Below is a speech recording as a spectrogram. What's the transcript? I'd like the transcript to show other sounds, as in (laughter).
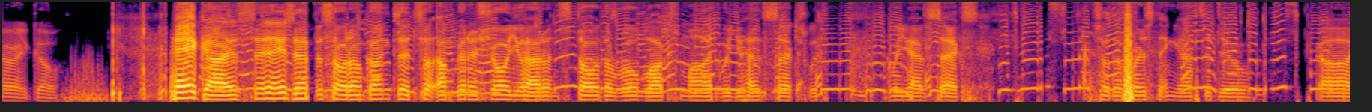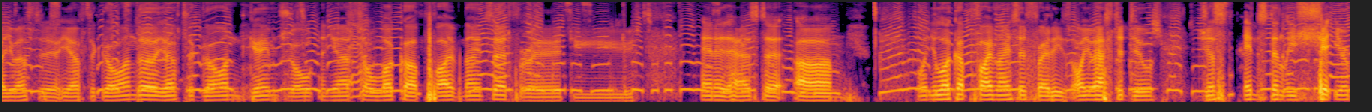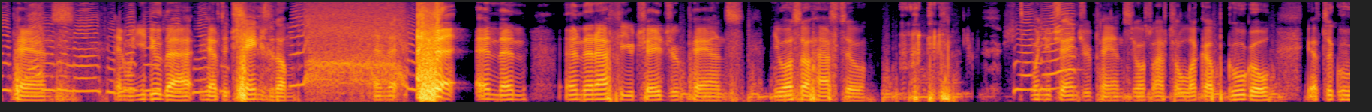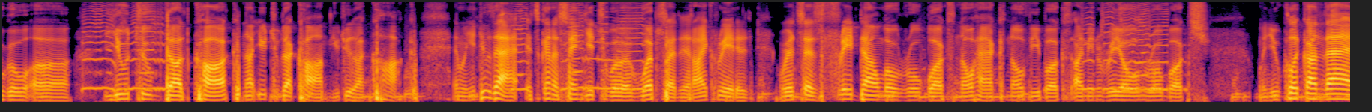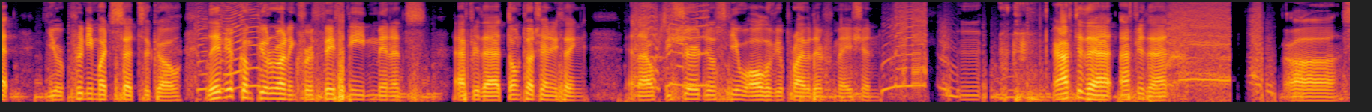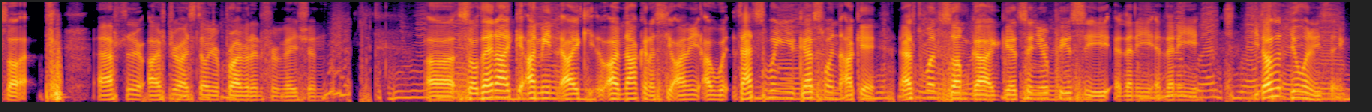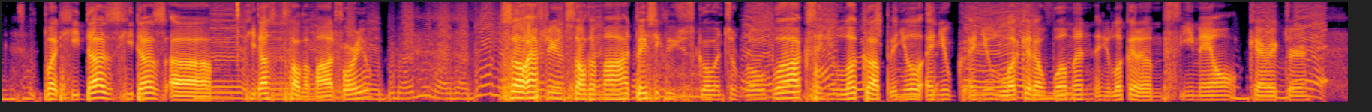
Alright, go. Hey guys, today's episode I'm going to I'm gonna show you how to install the Roblox mod where you have sex with where you have sex. So the first thing you have to do, uh, you have to you have to go on the you have to go on Game Jolt and you have to look up Five Nights at Freddy's, and it has to um when you look up Five Nights at Freddy's, all you have to do just instantly shit your pants, and when you do that, you have to change them, and then (coughs) and then and then after you change your pants, you also have to (coughs) when you change your pants, you also have to look up Google. You have to Google uh, YouTube.cock, not YouTube.com, YouTube.cock. And when you do that, it's gonna send you to a website that I created where it says free download Roblox, no hack, no V-Bucks, I mean real Robux. When you click on that, you're pretty much set to go. Leave your computer running for 15 minutes. After that, don't touch anything. And I'll be sure to steal all of your private information. Mm, (clears throat) after that, after that, uh, so after after I steal your private information, uh, so then I, I mean I I'm not gonna steal. I mean I w that's when you that's when okay that's when some guy gets in your PC and then he and then he he doesn't do anything, but he does he does um he does install the mod for you. So after you install the mod, basically you just go into Roblox and you look up and you and you and you look at a woman and you look at a female character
